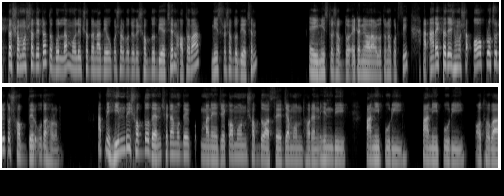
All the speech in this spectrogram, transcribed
একটা সমস্যা যেটা, তো বললাম মৌলিক শব্দ না দিয়ে উপসর্গ যোগে শব্দ দিয়েছেন অথবা মিশ্র শব্দ দিয়েছেন। এই মিশ্র শব্দ, এটা নিয়ে আলোচনা করছি। আর আরেকটা যে সমস্যা, অপ্রচলিত শব্দের উদাহরণ। আপনি হিন্দি শব্দ দেন, সেটার মধ্যে মানে যে কমন শব্দ আছে, যেমন ধরেন হিন্দি, পানিপুরি পানিপুরি অথবা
